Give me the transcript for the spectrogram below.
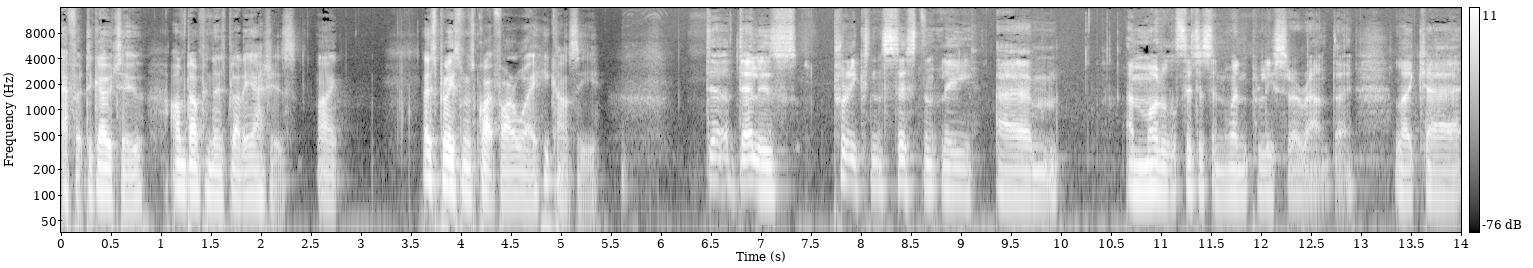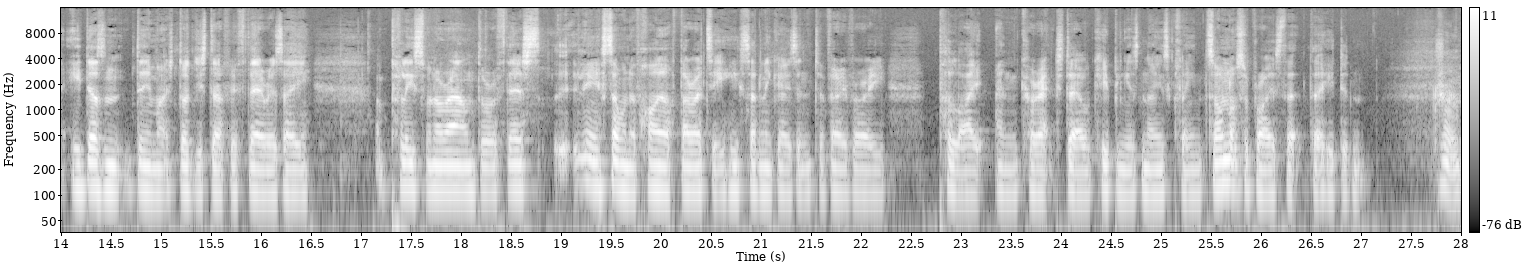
effort to go to, I'm dumping those bloody ashes. Like this policeman's quite far away. He can't see you. De- Del is pretty consistently um, a model citizen when police are around, though. Like, uh, he doesn't do much dodgy stuff if there is a, a policeman around or if there's you know, someone of high authority. He suddenly goes into very, very polite and correct Del, keeping his nose clean. So I'm not surprised that, that he didn't. True.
